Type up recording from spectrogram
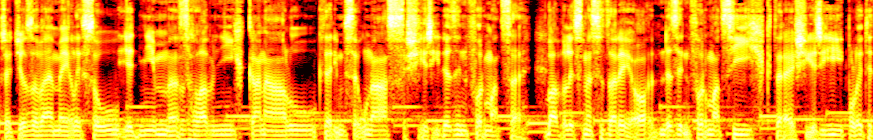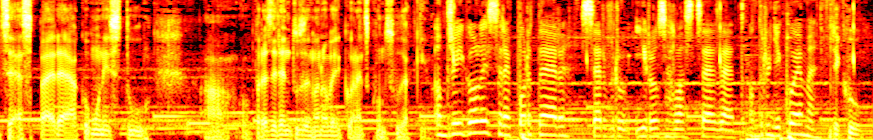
Řetězové maily jsou jedním z hlavních kanálů, kterým se u nás šíří dezinformace. Bavili jsme se tady o dezinformacích, které šíří politici SPD a komunistů a o prezidentu Zemanovi konec konců taky. Ondřej Golis, reportér serveru iRozhlas.cz. Ondro, děkujeme. Děkuju.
